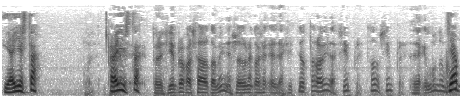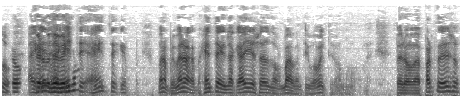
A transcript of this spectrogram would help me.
Y ahí está. Ahí está. Pero siempre ha pasado también, eso es una cosa que ha existido toda la vida, siempre, todo siempre, desde que el mundo Ya, mundo. pero- hay, pero gente, hay gente- hay gente que, bueno, primero, gente en la calle, eso es normal antiguamente, vamos. Pero aparte de eso,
